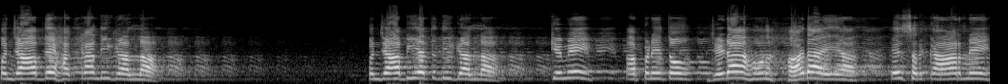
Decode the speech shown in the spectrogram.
ਪੰਜਾਬ ਦੇ ਹੱਕਾਂ ਦੀ ਗੱਲ ਆ। ਪੰਜਾਬੀਅਤ ਦੀ ਗੱਲ ਆ। ਕਿਵੇਂ ਆਪਣੇ ਤੋਂ ਜਿਹੜਾ ਹੁਣ ਹੜ ਆਏ ਆ, ਇਹ ਸਰਕਾਰ ਨੇ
